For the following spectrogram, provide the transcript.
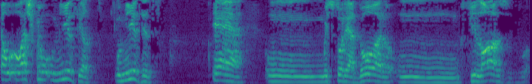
eu, eu, acho que o Mises, o Mises é um historiador, um filósofo,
